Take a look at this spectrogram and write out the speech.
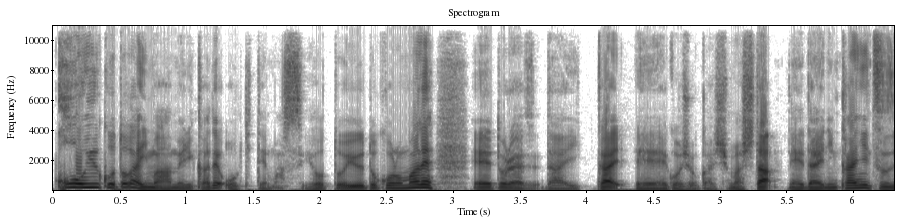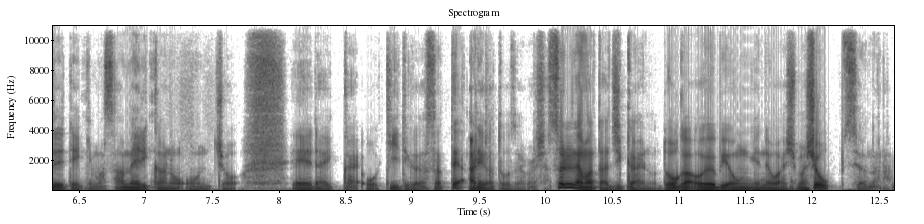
こういうことが今アメリカで起きてますよというところまで、えー、とりあえず第1回、えー、ご紹介しました。えー、第2回に続いていきます。アメリカの音調。えー、第1回を聞いてくださってありがとうございました。それではまた次回の動画及び音源でお会いしましょう。さよなら。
